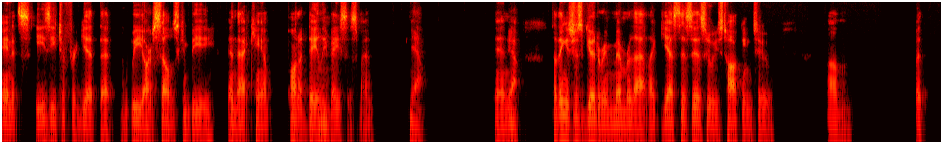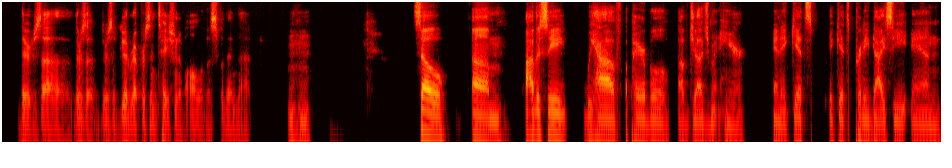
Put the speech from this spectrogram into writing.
And it's easy to forget that we ourselves can be in that camp on a daily Mm. basis, man. Yeah. And Yeah. I think it's just good to remember that, like, yes, this is who he's talking to. Um, but there's a there's a there's a good representation of all of us within that. hmm So, um, obviously, we have a parable of judgment here, and it gets it gets pretty dicey and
